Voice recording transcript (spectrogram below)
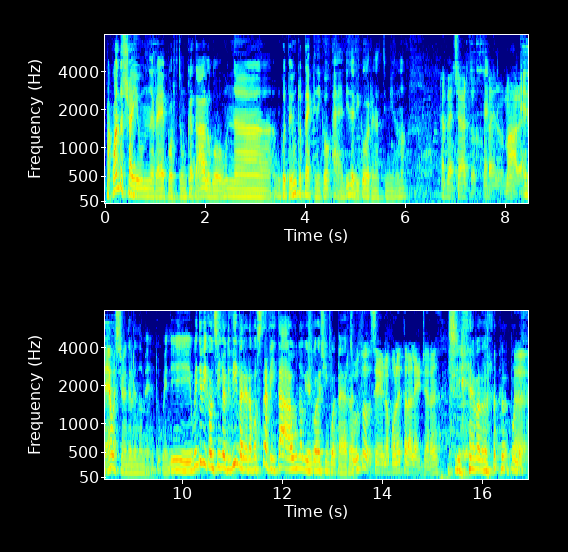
Ma quando c'hai un report, un catalogo, un, uh, un contenuto tecnico, eh, lì devi correre un attimino, no? Eh beh, certo, vabbè, è normale. Ed è una questione di allenamento, quindi, quindi vi consiglio di vivere la vostra vita a 1,5 per. Soprattutto se hai una bolletta da leggere, Sì, vado eh,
